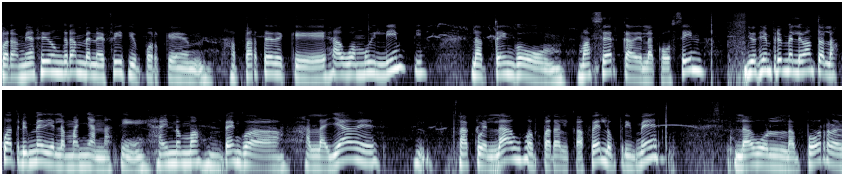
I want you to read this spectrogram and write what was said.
Para mí ha sido un gran beneficio porque aparte de que es agua muy limpia, la tengo más cerca de la cocina. Yo siempre me levanto a las cuatro y media de la mañana, sí. ahí nomás vengo a, la llave, saco el agua para el café lo primero, lavo la porra,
